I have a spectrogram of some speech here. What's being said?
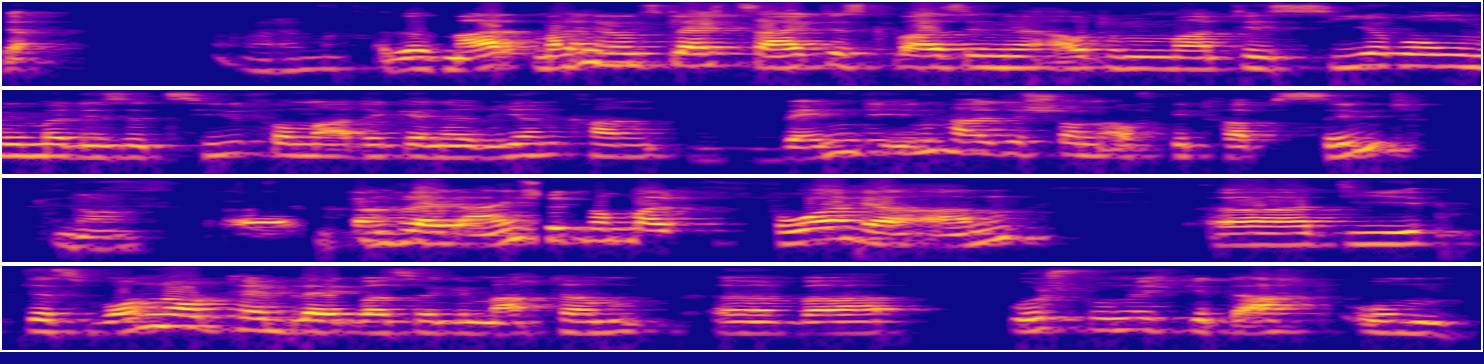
Ja. Also was Martin uns gleich zeigt, ist quasi eine Automatisierung, wie man diese Zielformate generieren kann, wenn die Inhalte schon auf GitHub sind. Genau. Ich fange vielleicht einen Schritt nochmal vorher an. Äh, die, das OneNote-Template, was wir gemacht haben, äh, war ursprünglich gedacht, um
